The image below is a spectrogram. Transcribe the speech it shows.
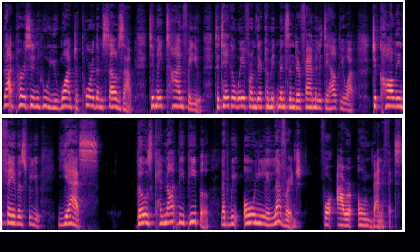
That person who you want to pour themselves out, to make time for you, to take away from their commitments and their family to help you out, to call in favors for you. Yes, those cannot be people that we only leverage for our own benefits.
